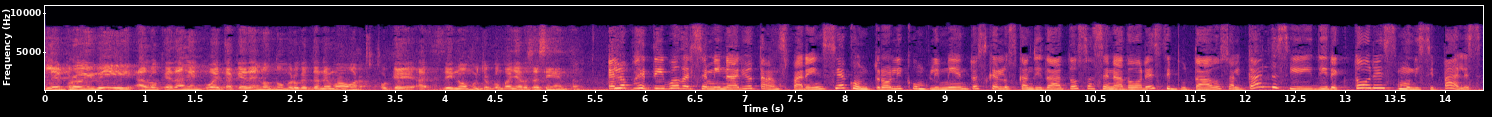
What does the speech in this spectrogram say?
Le prohibí a los que dan encuestas que den los números que tenemos ahora, porque ah, si no muchos compañeros se sientan. El objetivo del seminario Transparencia, Control y Cumplimiento es que los candidatos a senadores, diputados, alcaldes y directores municipales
